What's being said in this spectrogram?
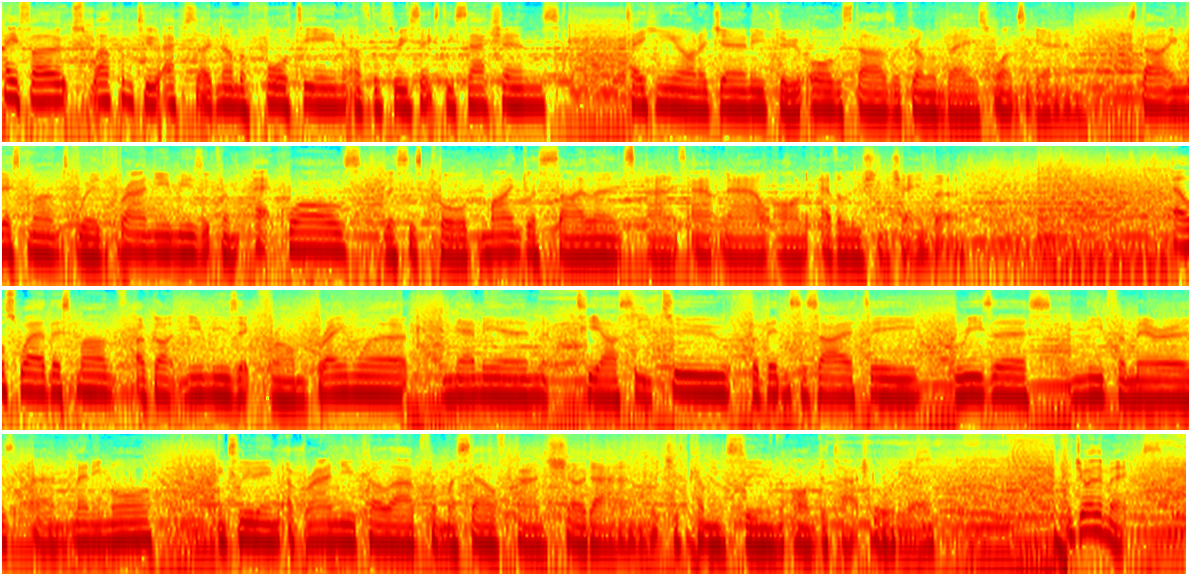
Hey folks, welcome to episode number 14 of the 360 Sessions, taking you on a journey through all the styles of drum and bass once again. Starting this month with brand new music from Ekwols. This is called Mindless Silence and it's out now on Evolution Chamber. Elsewhere this month, I've got new music from Brainwork, Nemean, TRC2, Forbidden Society, Rezus, Need for Mirrors, and many more, including a brand new collab from myself and Shodan, which is coming soon on Detached Audio. Enjoy the mix.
